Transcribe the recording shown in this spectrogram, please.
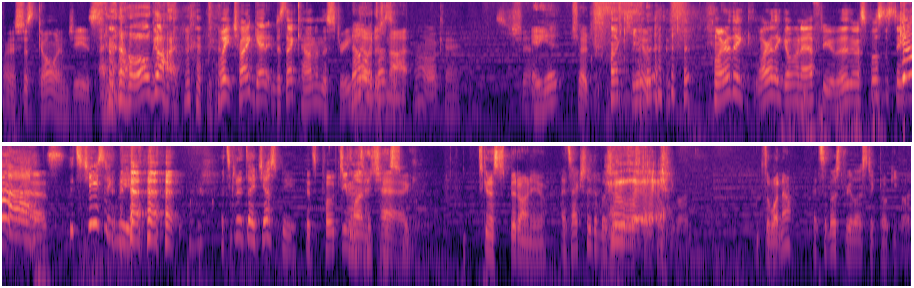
Well, it's just going. Jeez. I know. Oh god. Wait, try getting. it. Does that count in the street? No, no, it it does not. Oh, okay. Shit. Idiot. Should. Fuck you. why are they Why are they going after you? They're, they're supposed to stay in the God! grass. It's chasing me. it's gonna digest me. it's Pokemon digest Tag. It's gonna spit on you. That's actually the most realistic Pokemon. It's the what now? That's the most realistic Pokemon.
